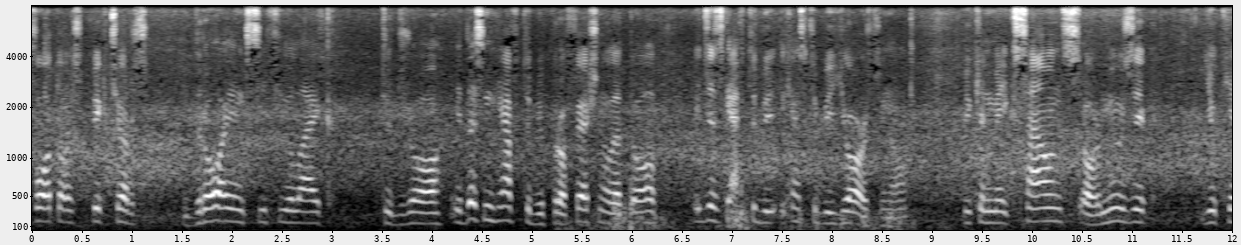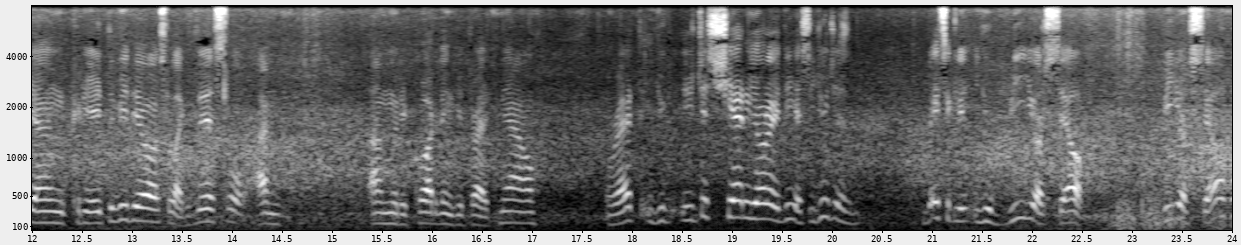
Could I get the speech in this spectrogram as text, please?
photos, pictures, drawings if you like to draw. It doesn't have to be professional at all. It just have to be it has to be yours, you know. You can make sounds or music. You can create videos like this. I'm I'm recording it right now. Right? You you just share your ideas. You just basically you be yourself. Be yourself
